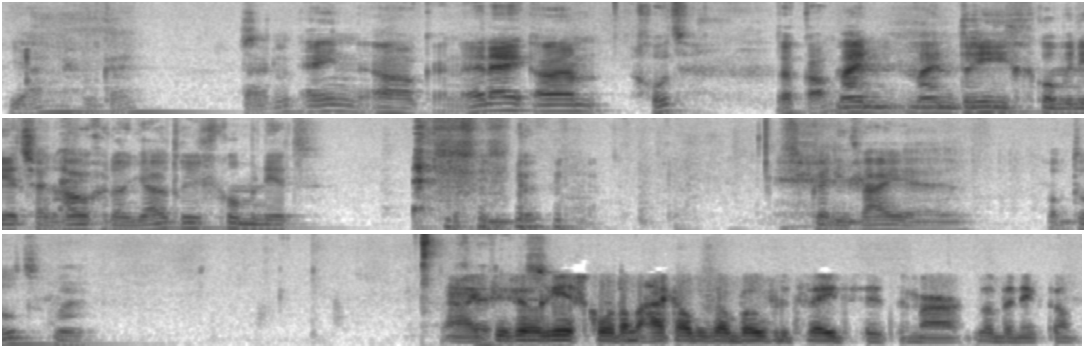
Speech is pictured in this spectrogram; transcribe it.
ja, oké. Duidelijk. Eén, oh, oké. Nee, nee, ehm, goed. Dat kan. Mijn, mijn drie gecombineerd zijn hoger dan jouw drie gecombineerd. Dat vind ik. dus ik weet niet waar je eh, op doelt, maar... nou, ik vind zo'n risk hoor dan eigenlijk altijd wel boven de twee te zitten, maar dat ben ik dan.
